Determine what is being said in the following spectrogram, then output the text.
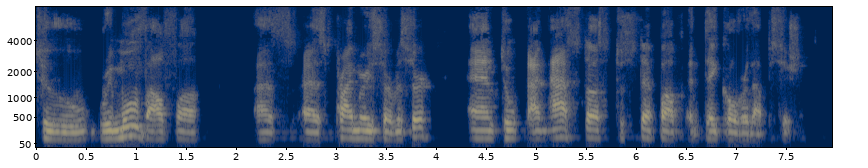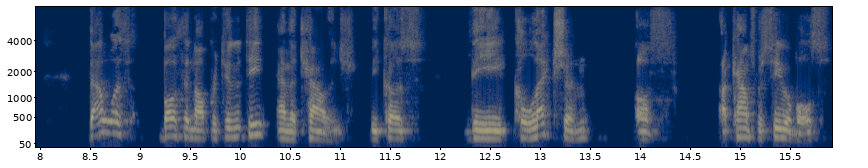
to remove Alpha as, as primary servicer and to and asked us to step up and take over that position. That was both an opportunity and a challenge because the collection of accounts receivables,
